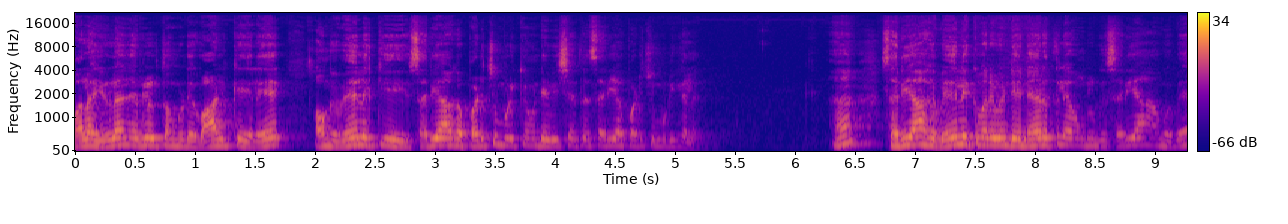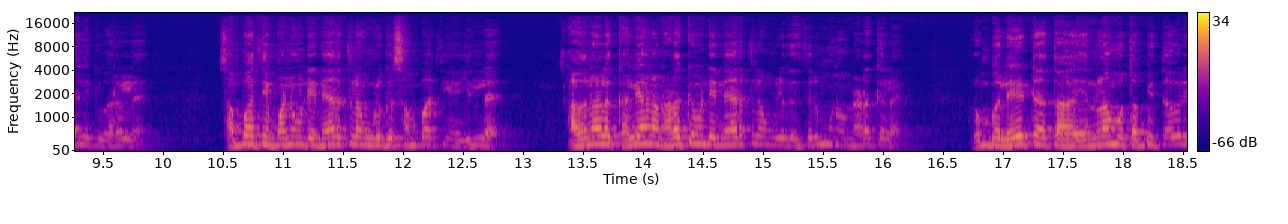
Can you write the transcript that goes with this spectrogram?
பல இளைஞர்கள் தங்களுடைய வாழ்க்கையிலே அவங்க வேலைக்கு சரியாக படித்து முடிக்க வேண்டிய விஷயத்தை சரியாக படித்து முடிக்கலை. சரியாக வேலைக்கு வர வேண்டிய நேரத்தில் அவங்களுக்கு சரியாக அவங்க வேலைக்கு வரலை. சம்பாத்தியம் பண்ண வேண்டிய நேரத்தில் உங்களுக்கு சம்பாத்தியம் இல்லை. அதனால் கல்யாணம் நடக்க வேண்டிய நேரத்தில் உங்களுக்கு திருமணம் நடக்கலை. ரொம்ப லேட்டாக த எல்லாமோ தப்பி தவறி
